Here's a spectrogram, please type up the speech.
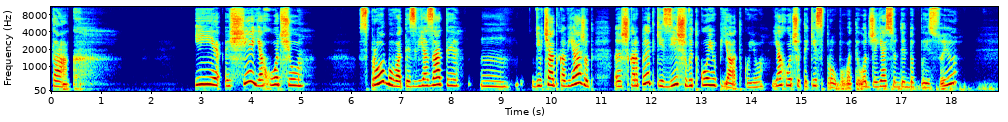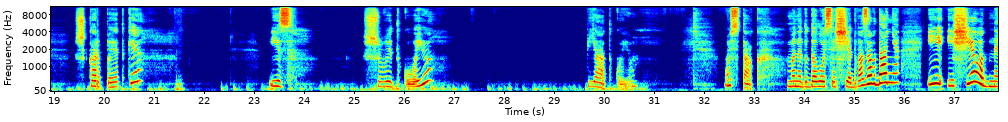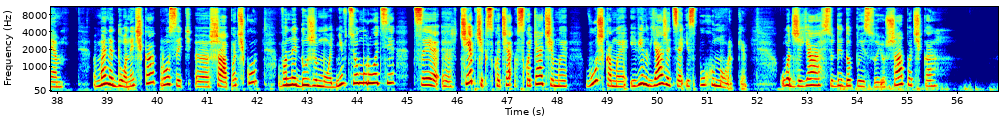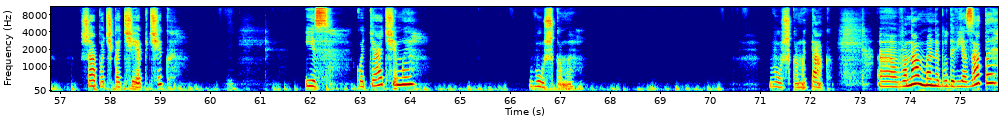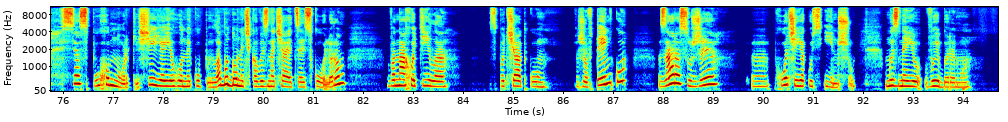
Так. І ще я хочу спробувати зв'язати, дівчатка в'яжуть Е, шкарпетки зі швидкою п'яткою. Я хочу такі спробувати. Отже, я сюди дописую шкарпетки із швидкою п'яткою. Ось так. У мене додалося ще два завдання. І ще одне. В мене донечка просить е, шапочку, вони дуже модні в цьому році. Це е, чепчик з котячими вушками, і він в'яжеться із пуху норки. Отже, я сюди дописую шапочка, шапочка чепчик із котячими вушками. вушками. Так. Е, вона в мене буде в'язатися з пухом норки. Ще я його не купила, бо донечка визначається із кольором. Вона хотіла спочатку жовтеньку, зараз уже е, хоче якусь іншу. Ми з нею виберемо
